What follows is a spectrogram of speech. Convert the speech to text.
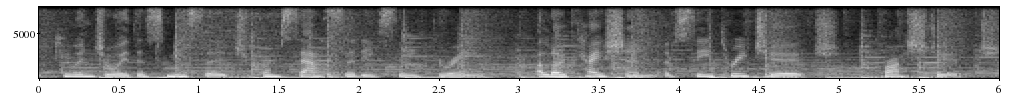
hope you enjoy this message from South City C3, a location of C3 Church, Christchurch.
